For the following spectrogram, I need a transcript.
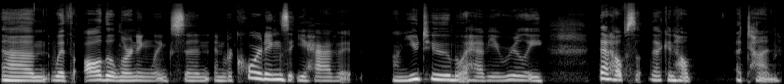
Um, with all the learning links and, and recordings that you have it on YouTube, what have you, really, that helps. That can help a ton.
